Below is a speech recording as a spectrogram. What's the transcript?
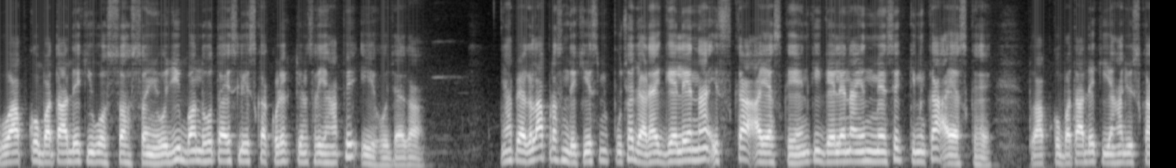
वो आपको बता दें कि वो सहसंयोजी बंद होता है, इसलिए इसका करेक्ट आंसर यहाँ पे ए हो जाएगा। यहाँ पे अगला प्रश्न देखिए, इसमें पूछा जा रहा है, गैलेना इसका अयस्क है, यानी गैलेना इनमें से किनका अयस्क है? तो आपको बता दें कि यहाँ जो इसका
